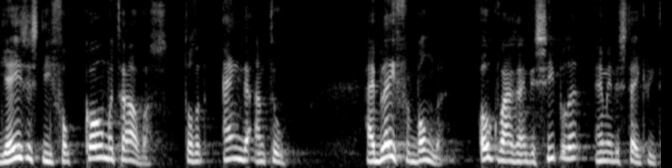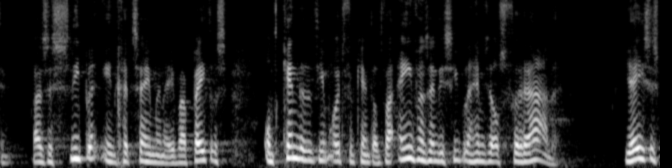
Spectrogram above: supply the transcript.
Jezus die volkomen trouw was. Tot het einde aan toe. Hij bleef verbonden. Ook waar zijn discipelen hem in de steek lieten. Waar ze sliepen in Gethsemane. Waar Petrus ontkende dat hij hem ooit verkend had. Waar een van zijn discipelen hem zelfs verraadde. Jezus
